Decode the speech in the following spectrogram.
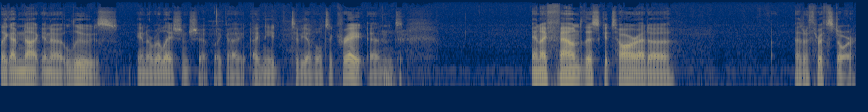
like I'm not gonna lose in a relationship. Like I, I need to be able to create and and I found this guitar at a at a thrift store.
